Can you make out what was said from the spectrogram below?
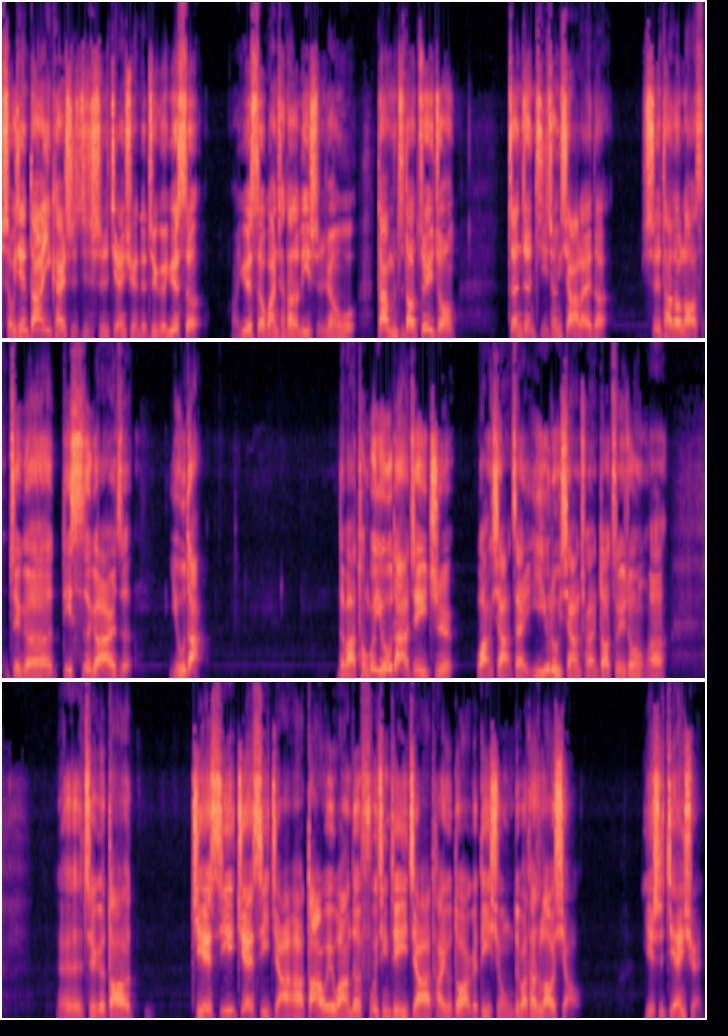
首先当然一开始就是拣选的这个约瑟。啊，约瑟完成他的历史任务，但我们知道，最终真正继承下来的是他的老这个第四个儿子犹大，对吧？通过犹大这一支往下，再一路相传到最终啊，呃，这个到杰西杰西家啊，大卫王的父亲这一家，他有多少个弟兄，对吧？他是老小，也是拣选，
